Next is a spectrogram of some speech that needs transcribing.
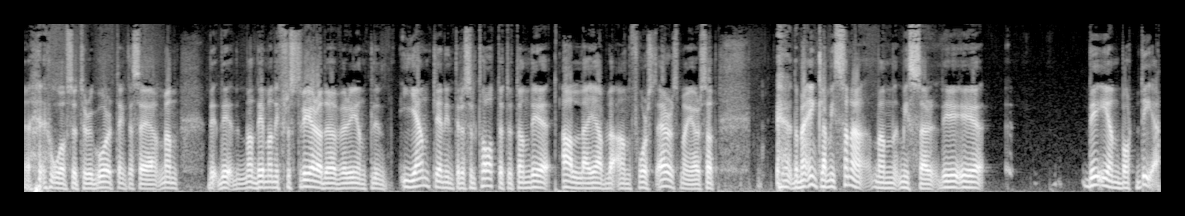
oavsett hur det går tänkte jag säga. Men det, det, man, det man är frustrerad över är egentligen, egentligen inte resultatet utan det är alla jävla unforced errors man gör. Så att de här enkla missarna man missar, det är det är enbart det.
